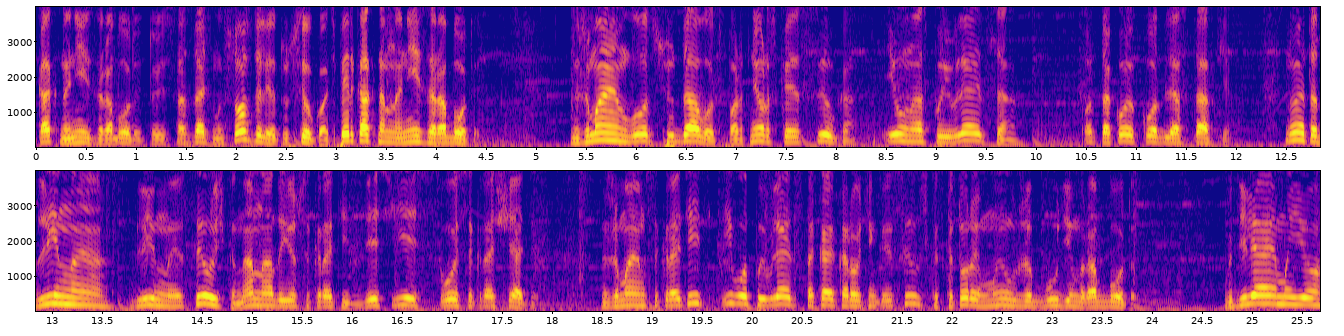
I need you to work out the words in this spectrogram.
Как на ней заработать? То есть создать мы создали эту ссылку, а теперь как нам на ней заработать? Нажимаем вот сюда вот, партнерская ссылка. И у нас появляется вот такой код для вставки. Ну это длинная, длинная ссылочка, нам надо ее сократить. Здесь есть свой сокращатель. Нажимаем сократить и вот появляется такая коротенькая ссылочка, с которой мы уже будем работать. Выделяем ее,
